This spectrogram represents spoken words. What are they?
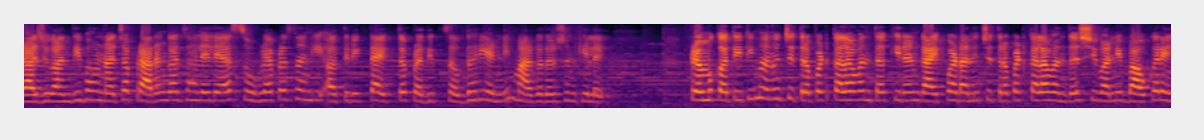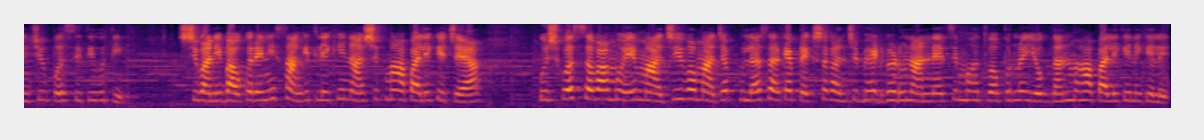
राजीव गांधी भवनाच्या प्रारंभात झालेल्या या सोहळ्याप्रसंगी अतिरिक्त आयुक्त प्रदीप चौधरी यांनी मार्गदर्शन केले प्रमुख अतिथी म्हणून चित्रपट कलावंत किरण गायकवाड आणि चित्रपट कलावंत शिवानी बावकर यांची उपस्थिती होती. शिवानी बावकर यांनी सांगितले की नाशिक महापालिकेच्या पुष्पोत्सवामुळे माझी व माझ्या फुलासारख्या प्रेक्षकांची भेट घडवून आणण्याचे महत्त्वपूर्ण योगदान महापालिकेने केले.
